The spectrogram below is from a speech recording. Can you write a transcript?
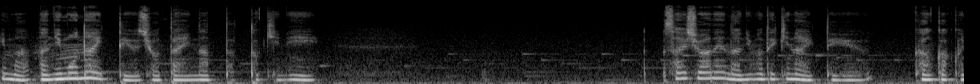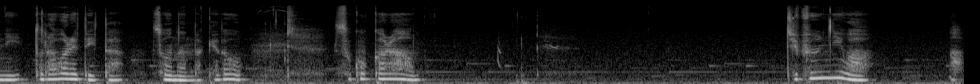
今何もないっていう状態になった時に最初はね何もできないっていう感覚にとらわれていたそうなんだけどそこから自分にはあ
